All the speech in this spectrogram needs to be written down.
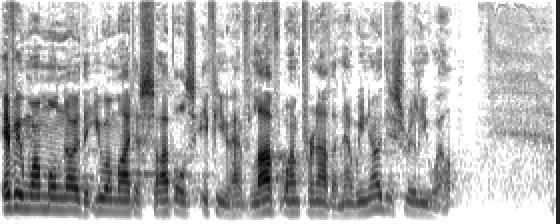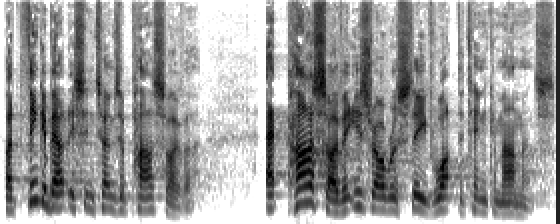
everyone will know that you are my disciples if you have love one for another. Now, we know this really well. But think about this in terms of Passover. At Passover, Israel received what? The Ten Commandments.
